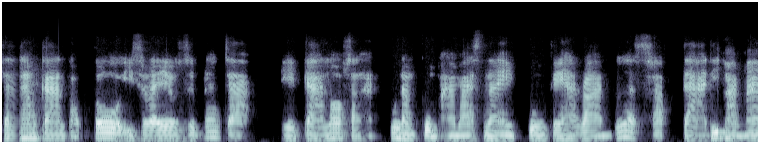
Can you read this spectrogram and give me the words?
จะทำการตอบโต้อิสราเอลสืบเนื่องจากเหตุการณ์รอบสังหารผู้นำกลุ่มฮามาสในกรุงเตหะรานเมื่อสัปดาห์ที่ผ่านมา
